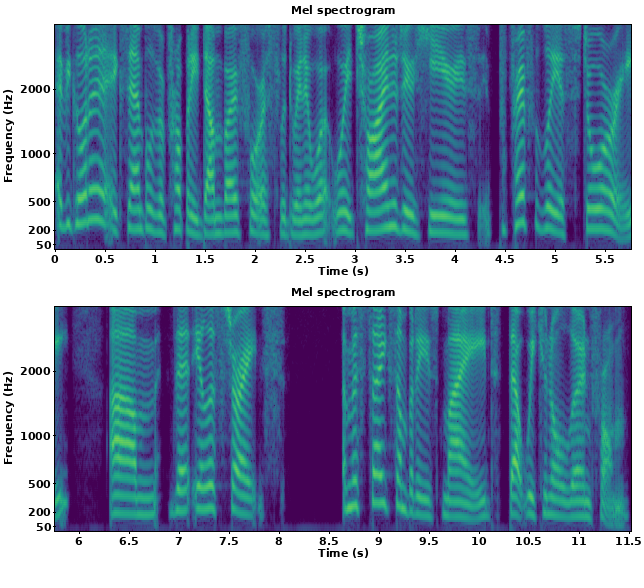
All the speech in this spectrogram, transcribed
have you got an example of a property Dumbo for us, Ludwina? What we're trying to do here is preferably a story um, that illustrates a mistake somebody's made that we can all learn from.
